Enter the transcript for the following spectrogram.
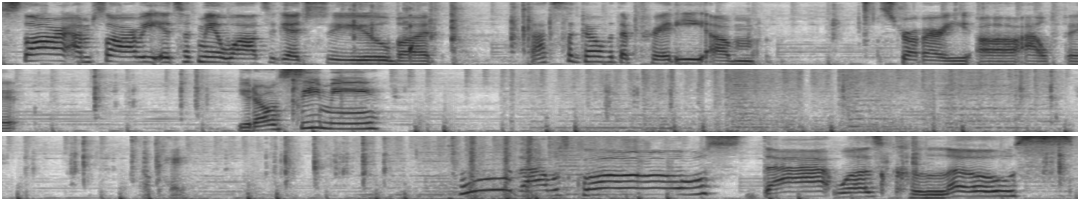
Star, I'm sorry. It took me a while to get to you, but that's the girl with the pretty um strawberry uh, outfit. You don't see me. That was close. That was close.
